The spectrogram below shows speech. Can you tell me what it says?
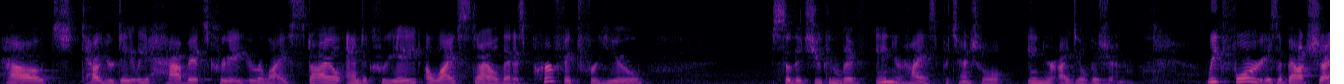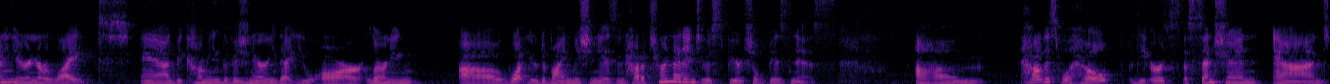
how to, how your daily habits create your lifestyle and to create a lifestyle that is perfect for you so that you can live in your highest potential in your ideal vision. Week four is about shining your inner light and becoming the visionary that you are, learning uh, what your divine mission is and how to turn that into a spiritual business. Um, how this will help the Earth's ascension and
